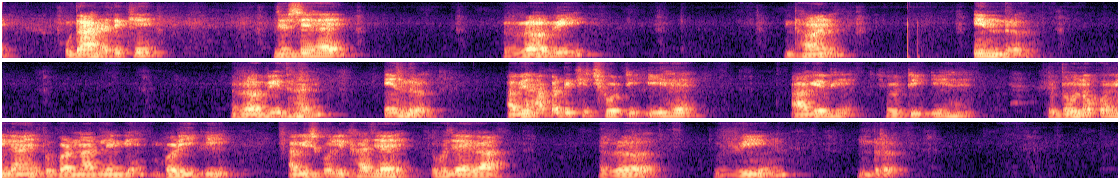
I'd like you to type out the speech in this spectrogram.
उदाहरण देखिए, जैसे है, रवि धन इंद्र। रवि धन इंद्र। अब यहाँ पर देखिए छोटी ई है, आगे भी छोटी ई है तो दोनों को मिलाएँ तो बढ़ना लेंगे, बड़ी ई। अब इसको लिखा जाए तो हो जाएगा रविंद्र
